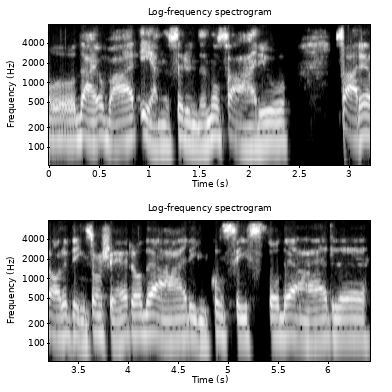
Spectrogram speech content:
Og det er jo hver eneste runde nå, så er jo så er det rare ting som skjer, og det er inkonsist, og det er eh,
